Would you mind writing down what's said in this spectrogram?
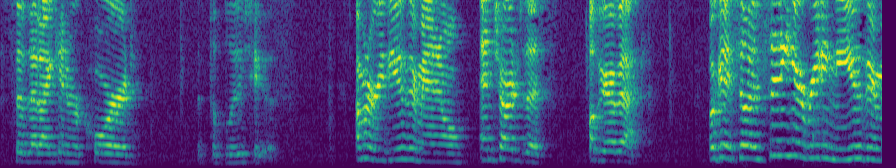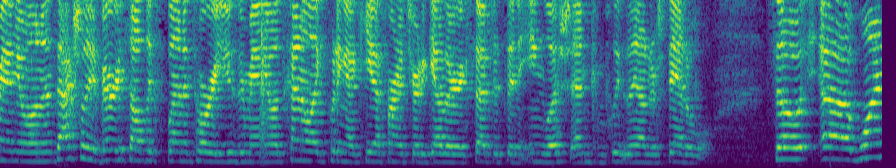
so that I can record with the Bluetooth. I'm to read the user manual and charge this. I'll be right back. Okay, so I'm sitting here reading the user manual and it's actually a very self-explanatory user manual. It's kind of like putting IKEA furniture together except it's in English and completely understandable. So uh, one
